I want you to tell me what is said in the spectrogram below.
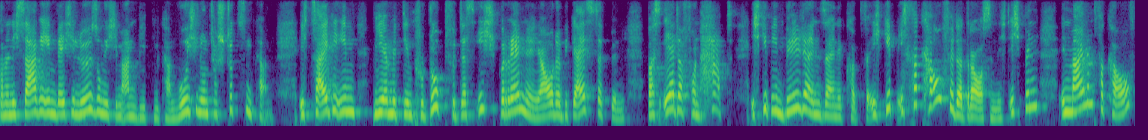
sondern ich sage ihm, welche Lösung ich ihm anbieten kann, wo ich ihn unterstützen kann. Ich zeige ihm, wie er mit dem Produkt, für das ich brenne, ja, oder begeistert bin, was er davon hat. Ich gebe ihm Bilder in seine Köpfe. Ich gebe, ich verkaufe da draußen nicht. Ich bin in meinem Verkauf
